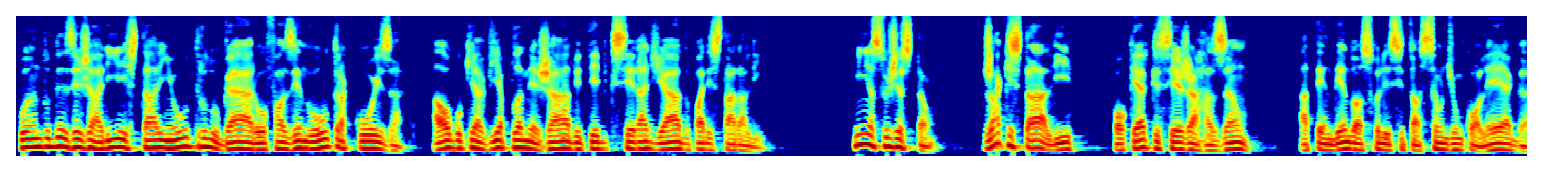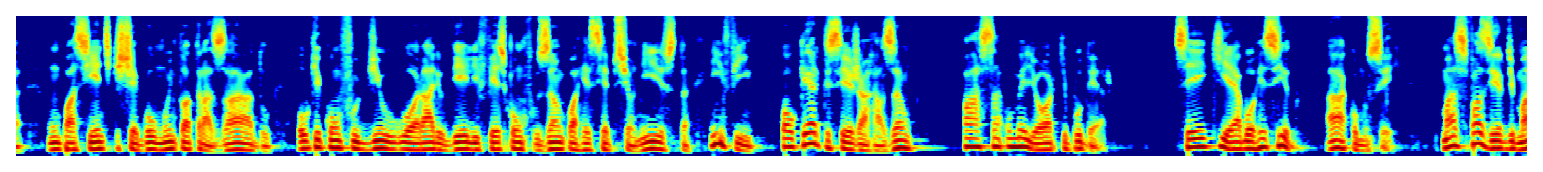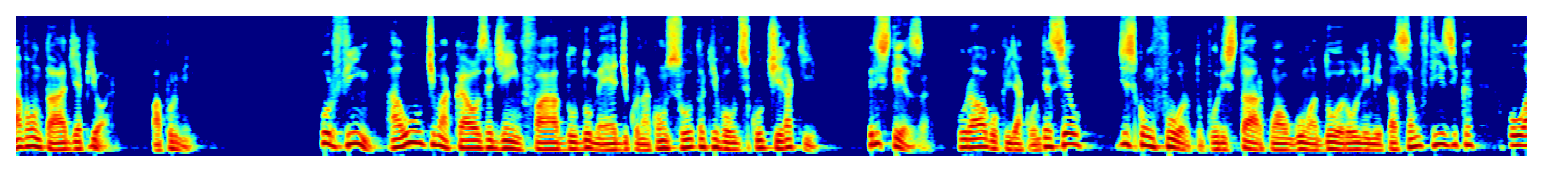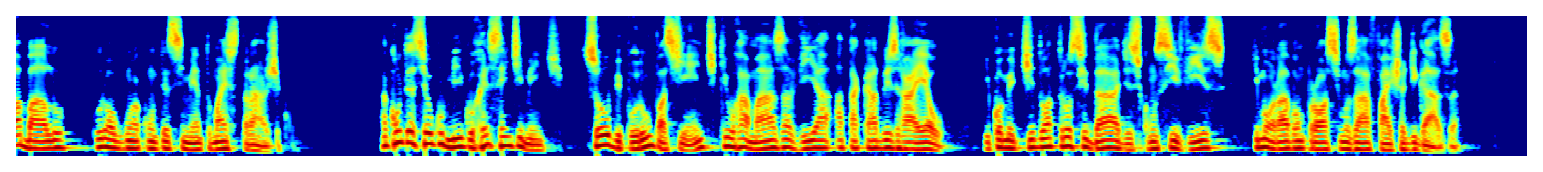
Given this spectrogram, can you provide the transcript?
quando desejaria estar em outro lugar ou fazendo outra coisa, algo que havia planejado e teve que ser adiado para estar ali. Minha sugestão: já que está ali, qualquer que seja a razão, atendendo à solicitação de um colega, um paciente que chegou muito atrasado ou que confundiu o horário dele e fez confusão com a recepcionista, enfim, qualquer que seja a razão, faça o melhor que puder. Sei que é aborrecido. Ah, como sei mas fazer de má vontade é pior. Vá por mim. Por fim, a última causa de enfado do médico na consulta que vou discutir aqui: tristeza por algo que lhe aconteceu, desconforto por estar com alguma dor ou limitação física, ou abalo por algum acontecimento mais trágico. Aconteceu comigo recentemente. Soube por um paciente que o Hamas havia atacado Israel e cometido atrocidades com civis que moravam próximos à faixa de Gaza.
